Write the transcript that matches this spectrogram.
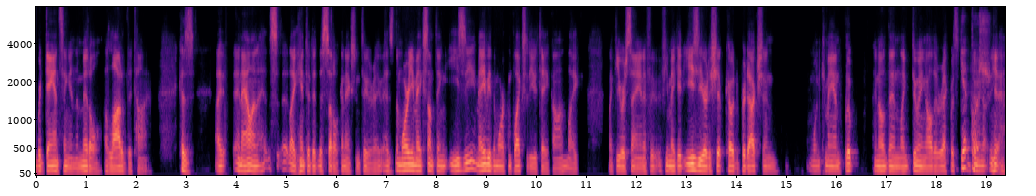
we're dancing in the middle a lot of the time because I and Alan has like hinted at this subtle connection too, right? As the more you make something easy, maybe the more complexity you take on. Like like you were saying, if if you make it easier to ship code to production, one command, bloop, you know, then like doing all the requisite yeah.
